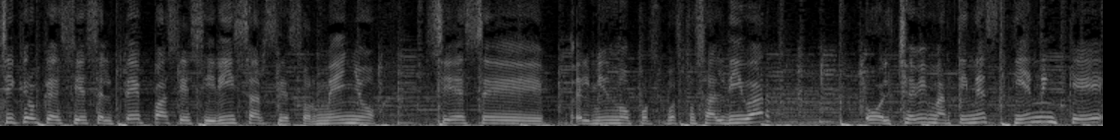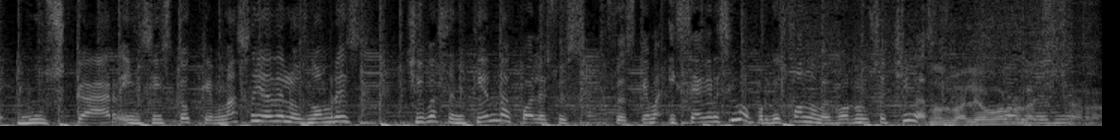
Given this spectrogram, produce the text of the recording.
sí creo que si es el Tepa, si es Irizar, si es Ormeño, si es eh, el mismo por supuesto Saldívar o el Chevy Martínez, tienen que buscar, insisto, que más allá de los nombres, Chivas entienda cuál es su, su esquema y sea agresivo, porque es cuando mejor luce Chivas. Nos valió gorro Cuando la chicharra.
